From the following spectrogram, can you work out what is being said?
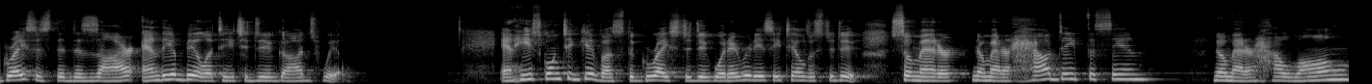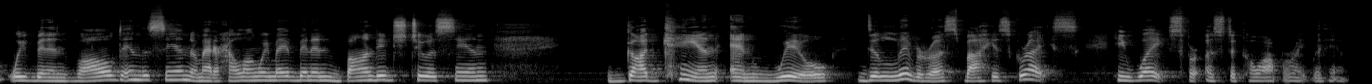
Grace is the desire and the ability to do God's will. And He's going to give us the grace to do whatever it is He tells us to do. So matter, no matter how deep the sin, no matter how long we've been involved in the sin, no matter how long we may have been in bondage to a sin, God can and will deliver us by His grace. He waits for us to cooperate with Him,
